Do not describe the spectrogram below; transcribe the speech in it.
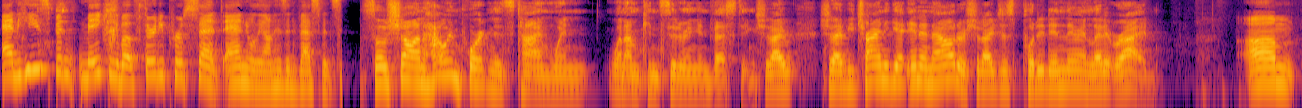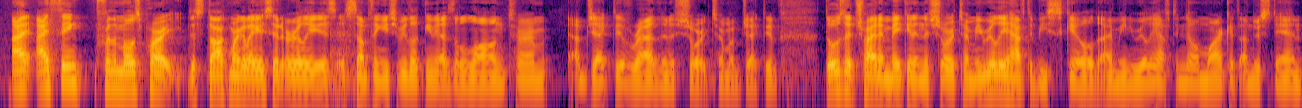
And he's been making about 30% annually on his investments. So, Sean, how important is time when when I'm considering investing? Should I should I be trying to get in and out, or should I just put it in there and let it ride? Um, I, I think for the most part, the stock market, like I said earlier, is, is something you should be looking at as a long term objective rather than a short term objective. Those that try to make it in the short term, you really have to be skilled. I mean, you really have to know market, understand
